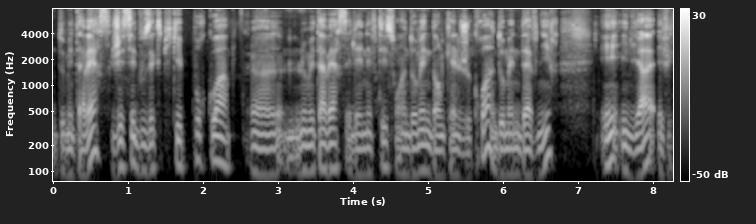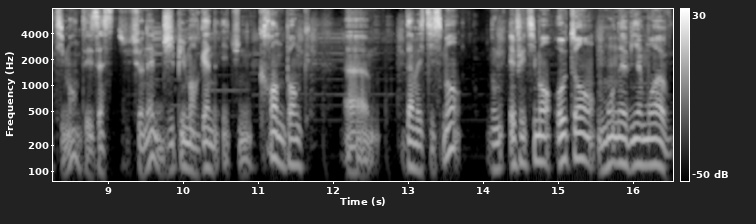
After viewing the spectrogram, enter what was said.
de métaverse. J'essaie de vous expliquer pourquoi euh, le métaverse et les NFT sont un domaine dans lequel je crois, un domaine d'avenir. Et il y a effectivement des institutionnels. JP Morgan est une grande banque euh, d'investissement. Donc effectivement, autant mon avis à moi, vous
